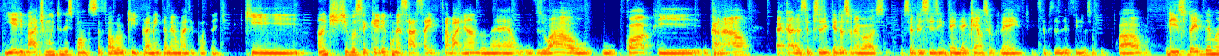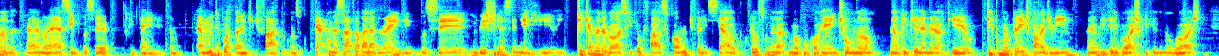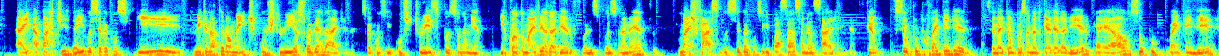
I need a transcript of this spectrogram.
E ele bate muito nesse ponto que você falou, que para mim também é o mais importante. Que antes de você querer começar a sair trabalhando, né, o visual, o copy, o canal, é, cara, você precisa entender o seu negócio, você precisa entender quem é o seu cliente, você precisa definir o seu público-alvo. E isso daí demanda, né? Não é assim que você entende. Então, é muito importante, de fato, quando você quer começar a trabalhar branding, você investir essa energia em o que, é meu negócio, o que, que eu faço, qual é o meu diferencial, por que eu sou melhor que o meu concorrente ou não, né? o que, que ele é melhor que eu, o que, que o meu cliente fala de mim, né? o que, que ele gosta, o que, que ele não gosta. Aí, a partir daí, você vai conseguir, meio que naturalmente, construir a sua verdade. Né? Você vai conseguir construir esse posicionamento. E quanto mais verdadeiro for esse posicionamento, mais fácil você vai conseguir passar essa mensagem, né? Porque o seu público vai entender. Você vai ter um posicionamento que é verdadeiro, que é real, o seu público vai entender.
